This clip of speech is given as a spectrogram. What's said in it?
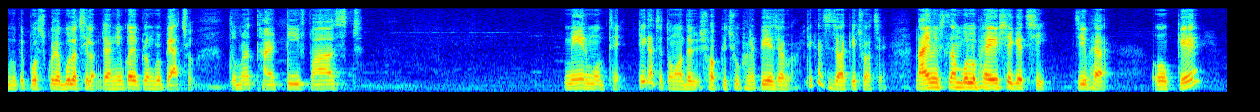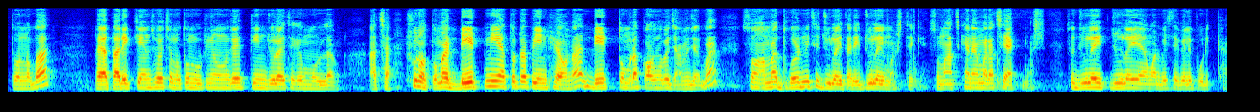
গ্রুপে পোস্ট করে বলেছিলাম, যারা নিউ কারিকুলাম গ্রুপে আছো। তোমরা থার্টি ফার্স্ট মেয়ের মধ্যে, ঠিক আছে? তোমাদের সবকিছু ওখানে পেয়ে যাবা, ঠিক আছে? যা কিছু আছে। নাইম ইসলাম বলো ভাই এসে গেছি। জি, ভাইয়া। ওকে, ধন্যবাদ। ভাইয়া, তারিখ চেঞ্জ হয়েছে, নতুন রুটিন অনুযায়ী তিন জুলাই থেকে মূল্যায়ন আচ্ছা শুনো, তোমরা ডেট নিয়ে এতটা পেন খেও না ডেট তোমরা কবে জানা যাবা সো আমরা ধরে নিচ্ছি জুলাই তারিখ, জুলাই মাস থেকে। সো মাঝখানে আমার আছে এক মাস। তো জুলাই জুলাই আমার বেসিক্যালি পরীক্ষা,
